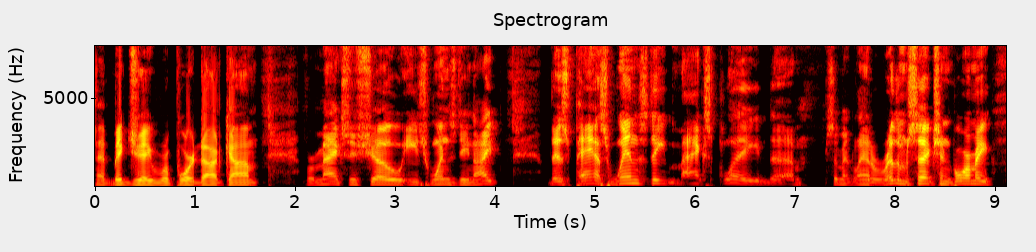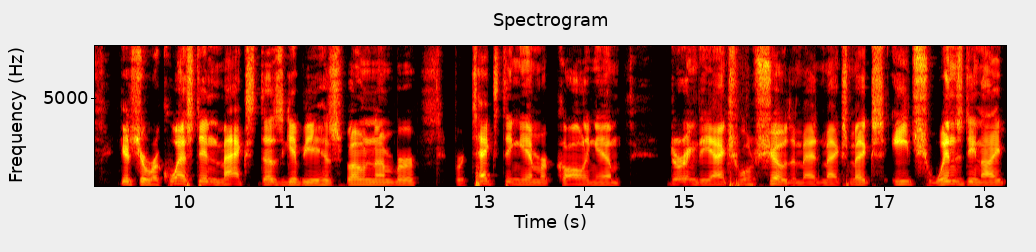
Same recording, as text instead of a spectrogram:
at bigjreport.com for Max's show each Wednesday night. This past Wednesday, Max played uh, some Atlanta rhythm section for me. Get your request in. Max does give you his phone number for texting him or calling him during the actual show, the Mad Max Mix, each Wednesday night,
